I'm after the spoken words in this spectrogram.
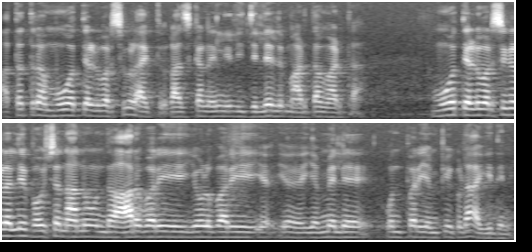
ಹತ್ತತ್ರ ಮೂವತ್ತೆರಡು ವರ್ಷಗಳಾಯಿತು ರಾಜಕಾರಣದಲ್ಲಿ ಇಲ್ಲಿ ಜಿಲ್ಲೆಯಲ್ಲಿ ಮಾಡ್ತಾ ಮಾಡ್ತಾ. ಮೂವತ್ತೆರಡು ವರ್ಷಗಳಲ್ಲಿ ಬಹುಶಃ ನಾನು ಒಂದು ಆರು ಬಾರಿ, ಏಳು ಬಾರಿ ಎಂ ಎಲ್ ಎ, ಒಂದು ಬಾರಿ ಎಂ ಪಿ ಕೂಡ ಆಗಿದ್ದೀನಿ.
